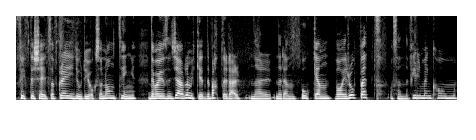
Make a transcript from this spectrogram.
50 shades of Grey gjorde ju också någonting. Det var ju så jävla mycket debatter där när, när den boken var i ropet och sen när filmen kom.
